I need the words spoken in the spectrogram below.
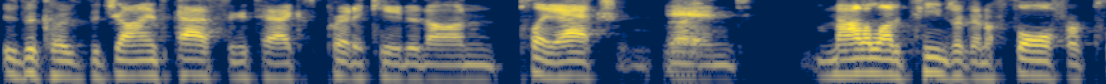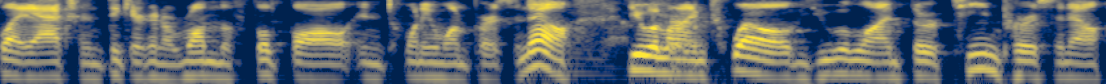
is because the Giants' passing attack is predicated on play action. Right. And not a lot of teams are going to fall for play action and think you're going to run the football in 21 personnel. Yeah, You sure. align 12, you align 13 personnel,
